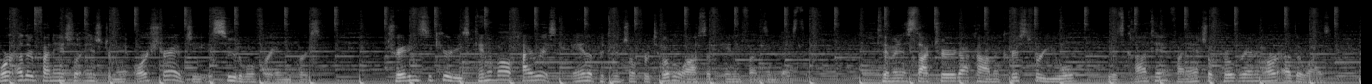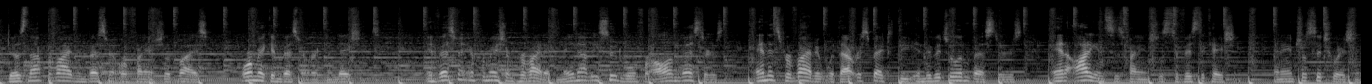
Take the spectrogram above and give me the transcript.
or other financial instrument or strategy is suitable for any person. Trading securities can involve high risk and the potential for total loss of any funds invested. 10MinuteStockTrader.com and Christopher Uhl, who is content, financial programming, or otherwise, does not provide investment or financial advice or make investment recommendations. Investment information provided may not be suitable for all investors and is provided without respect to the individual investors and audience's financial sophistication, financial situation,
